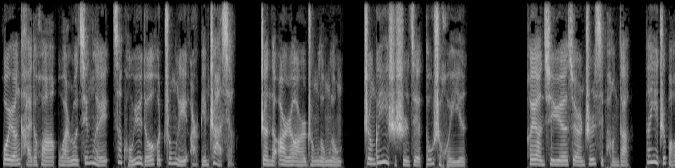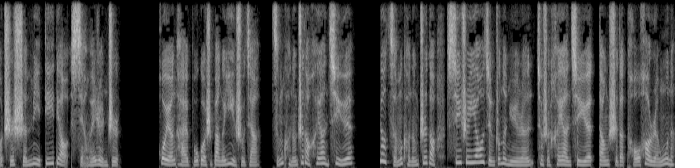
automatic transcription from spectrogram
霍元凯的话宛若惊雷，在孔玉德和钟离耳边炸响，震得二人耳中隆隆，整个意识世界都是回音。黑暗契约虽然支系庞大，但一直保持神秘低调，鲜为人知。霍元凯不过是半个艺术家，怎么可能知道黑暗契约？又怎么可能知道西之妖精中的女人就是黑暗契约当时的头号人物呢？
